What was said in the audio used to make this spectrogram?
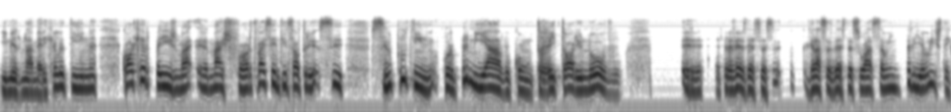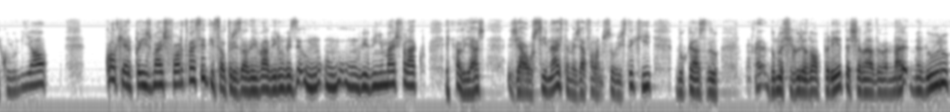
e mesmo na América Latina. Qualquer país mais, forte vai sentir-se autorizado. Se, se Putin for premiado com um território novo, através dessas, graças a esta sua ação imperialista e colonial, qualquer país mais forte vai sentir-se autorizado a invadir um, um, um, vizinho mais fraco. Aliás, já há os sinais, também já falámos sobre isto aqui, do caso do, eh, de uma figura de opereta chamada Maduro,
